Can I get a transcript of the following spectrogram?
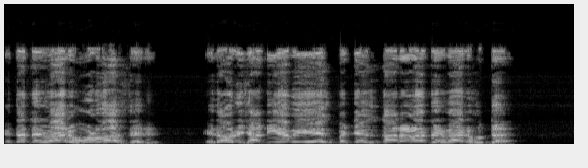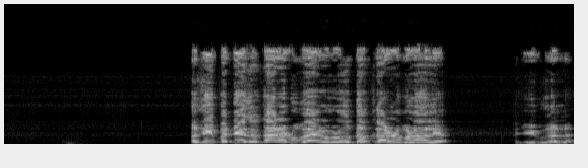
ਇਹ ਤਾਂ ਨਿਰਵੈਰ ਹੋਣ ਵਾਸਤੇ ਨੇ। ਇਹ ਤਾਂ ਉਹ ਨਿਸ਼ਾਨੀ ਹੈ ਵੀ ਇਹ ਪੰਜੇ ਕਕਾਰਾਂ ਵਾਲਾ ਨਿਰਵੈਰ ਹੁੰਦਾ ਅਸੀਂ ਪੰਜੇ ਕਕਾਰਾਂ ਨੂੰ ਵੈਰ ਵਿਰੋਧ ਦਾ ਕਾਰਨ ਬਣਾ ਲਿਆ। ਅਜੀਬ ਗੱਲ ਹੈ।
